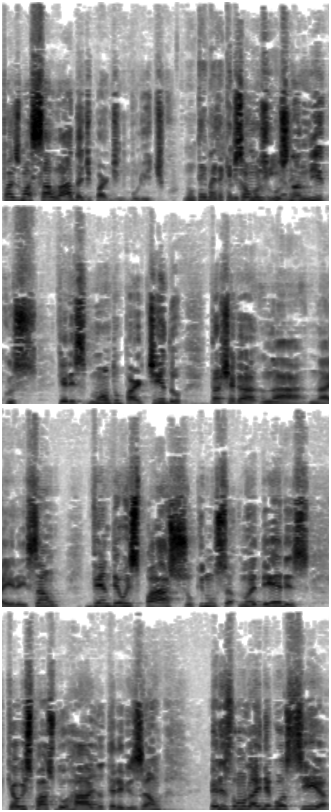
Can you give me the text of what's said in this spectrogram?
faz uma salada de partido uhum. político. Não tem mais aquele São os, os né? nanicos que eles montam um partido para chegar na, na eleição vender o espaço que não, não é deles, que é o espaço do rádio, da televisão, eles vão lá e negociam.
